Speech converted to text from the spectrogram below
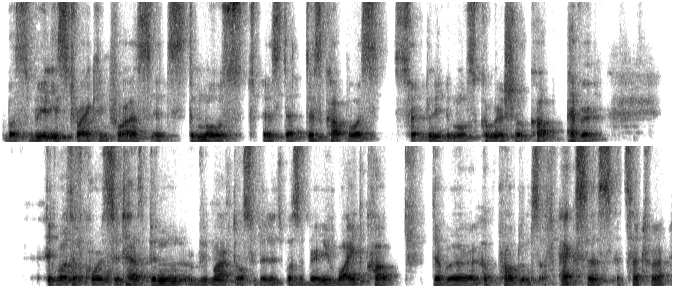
was really striking for us, it's the most is that this COP was certainly the most commercial COP ever it was, of course, it has been remarked also that it was a very wide COP. There were uh, problems of access, etc.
